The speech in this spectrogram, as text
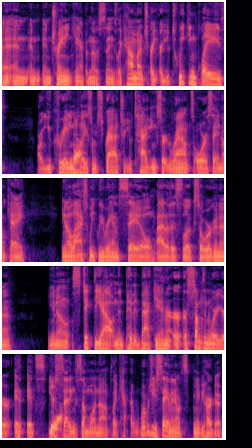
and and, and, training camp and those things like how much are, are you tweaking plays are you creating yeah. plays from scratch are you tagging certain routes or saying okay you know, last week we ran sail out of this look, so we're gonna, you know, stick the out and then pivot back in, or, or something where you're it, it's you're yeah. setting someone up. Like, what would you say? And I know it's maybe hard to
